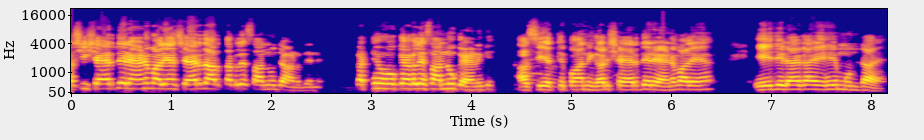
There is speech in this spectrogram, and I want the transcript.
ਅਸੀਂ ਸ਼ਹਿਰ ਦੇ ਰਹਿਣ ਵਾਲੇ ਆ ਸ਼ਹਿਰਦਾਰ ਤਾਂ ਅਗਲੇ ਸਾਨੂੰ ਜਾਣਦੇ ਨੇ। ਇਕੱਠੇ ਹੋ ਕੇ ਅਗਲੇ ਸਾਨੂੰ ਕਹਿਣਗੇ ਅਸੀਂ ਇੱਥੇ ਪਾਨੀਗੜ੍ਹ ਸ਼ਹਿਰ ਦੇ ਰਹਿਣ ਵਾਲੇ ਆ ਇਹ ਜਿਹੜਾ ਹੈਗਾ ਇਹ ਮੁੰਡਾ ਹੈ।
